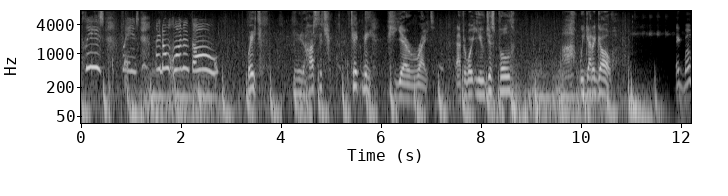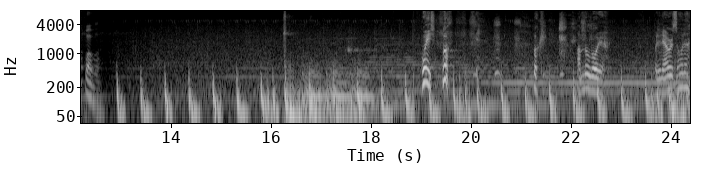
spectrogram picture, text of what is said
Please, please, I don't want to go. Wait. You need a hostage? Take me. Yeah, right. After what you just pulled, ah, we gotta go. Take both of them. Wait, look. Look, I'm the lawyer. But in Arizona,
